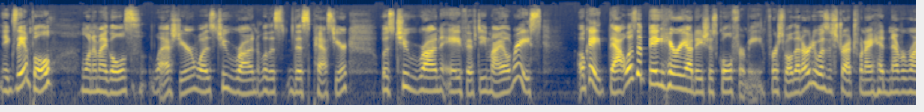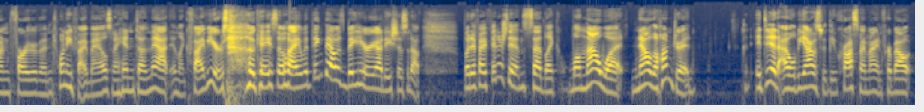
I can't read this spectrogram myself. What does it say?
example, one of my goals last year was to run, well, this this past year was to run a 50 mile race. Okay, that was a big, hairy, audacious goal for me. First of all, that already was a stretch when I had never run farther than 25 miles and I hadn't done that in like five years. okay, so I would think that was big, hairy, audacious enough. But if I finished that and said, like, well, now what? Now the 100, it did, I will be honest with you, cross my mind for about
